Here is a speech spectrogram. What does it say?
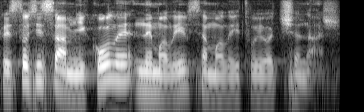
Христос і сам ніколи не молився молитвою Отче наш.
